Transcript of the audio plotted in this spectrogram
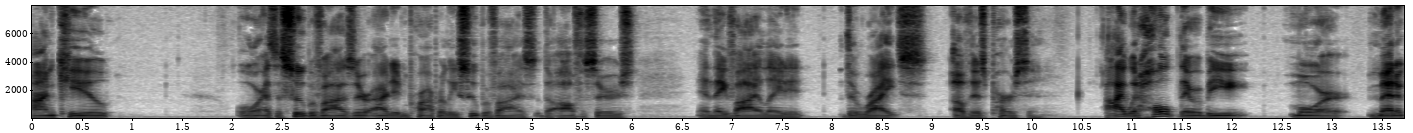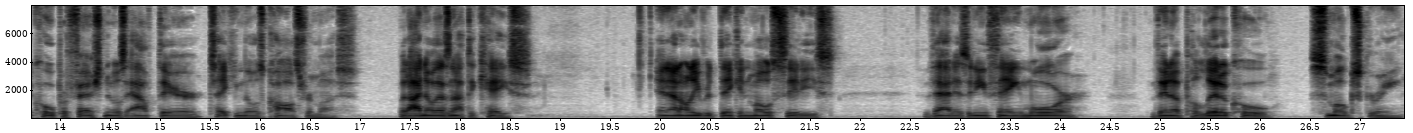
I'm killed, or as a supervisor, I didn't properly supervise the officers and they violated the rights of this person. I would hope there would be more medical professionals out there taking those calls from us. But I know that's not the case. And I don't even think in most cities that is anything more than a political smokescreen.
